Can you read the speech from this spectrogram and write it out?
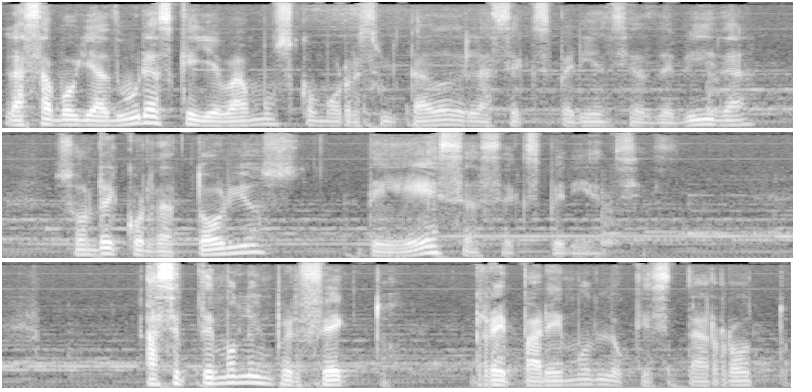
Las abolladuras que llevamos como resultado de las experiencias de vida son recordatorios de esas experiencias. Aceptemos lo imperfecto, reparemos lo que está roto,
